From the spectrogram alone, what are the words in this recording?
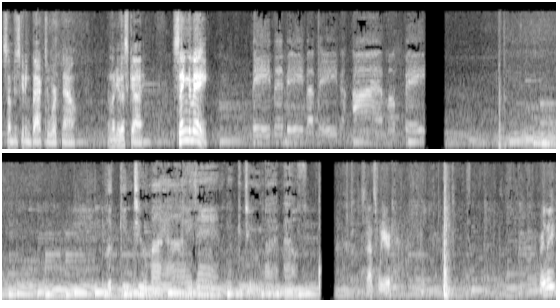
so I'm just getting back to work now. And look at this guy. Sing to me! Baby, baby, baby, I'm a baby. Look into my eyes and look into my mouth. So that's weird. Really?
